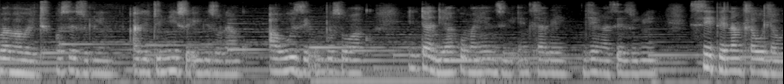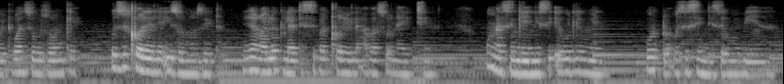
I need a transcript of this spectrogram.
Baba wethu osezulwini, alidunyiswe ibizo lakho, awuze umbuso wakho, intando yakho mayenziwe emhlabeni njengasezulwini. Siphe namhla udla wethu kwansuku zonke, usixolele izono zethu njengalokhu lathi sibaqolela abasonayo thina. Ungasingenisi ekulimweni, kodwa usisindise kubini.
